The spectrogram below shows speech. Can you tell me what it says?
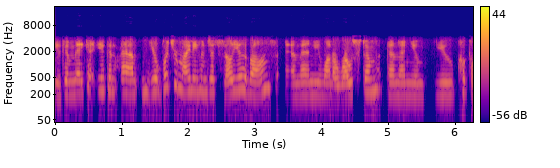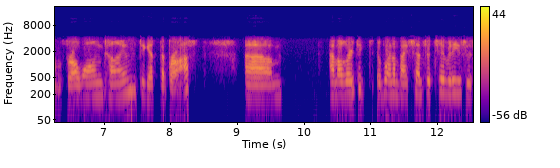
You can make it. You can. Um, your butcher might even just sell you the bones, and then you want to roast them, and then you you cook them for a long time to get the broth. Um, I'm allergic. To, one of my sensitivities is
